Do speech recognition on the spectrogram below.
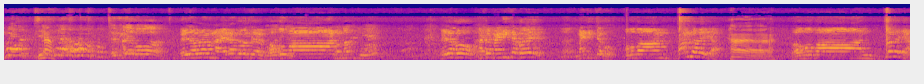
না। এই দেখো না এটা বলতে ভগবান। এই দেখো একটা ম্যাজিক দেখো ম্যাজিক দেখো ভগবান বন্ধ হয়ে যা। হ্যাঁ। ভগবান চলে যা।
